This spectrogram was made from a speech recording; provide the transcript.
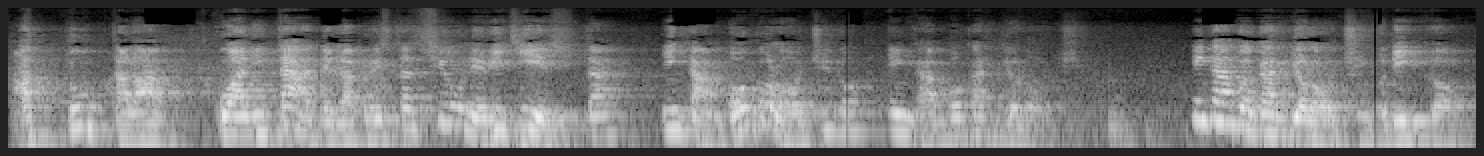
a tutta la qualità della prestazione richiesta in campo oncologico e in campo cardiologico. In campo cardiologico dico,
